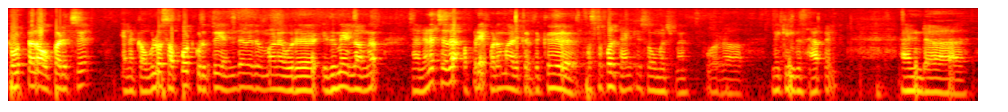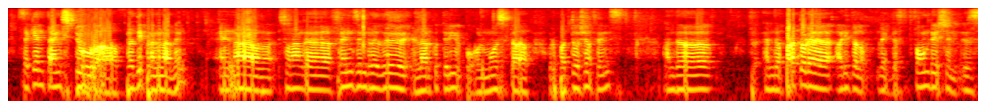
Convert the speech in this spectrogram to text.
டோட்டலாக ஒப்படைச்சு எனக்கு அவ்வளோ சப்போர்ட் கொடுத்து எந்த விதமான ஒரு இதுவுமே இல்லாமல் நான் நினச்சதை அப்படியே படமாக எடுக்கிறதுக்கு first of all thank you so much ma'am for making this happen and second thanks to Pradeep Ranganathan ஏன்னா ஸோ நாங்கள் ஃப்ரெண்ட்ஸுன்றது எல்லாருக்கும் தெரியும். இப்போ ஆல்மோஸ்ட் ஒரு பத்து வருஷம் ஃப்ரெண்ட்ஸ் அந்த அந்த படத்தோட அடித்தளம் லைக் த ஃபவுண்டேஷன் இஸ்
